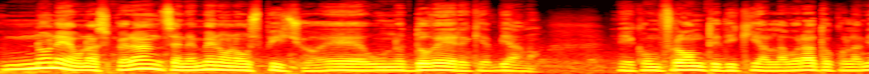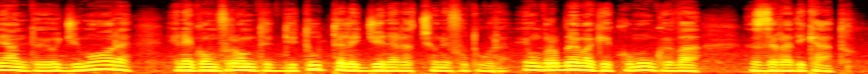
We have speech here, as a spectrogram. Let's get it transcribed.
Non è una speranza e nemmeno un auspicio, è un dovere che abbiamo nei confronti di chi ha lavorato con l'amianto e oggi muore e nei confronti di tutte le generazioni future. È un problema che comunque va sradicato.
